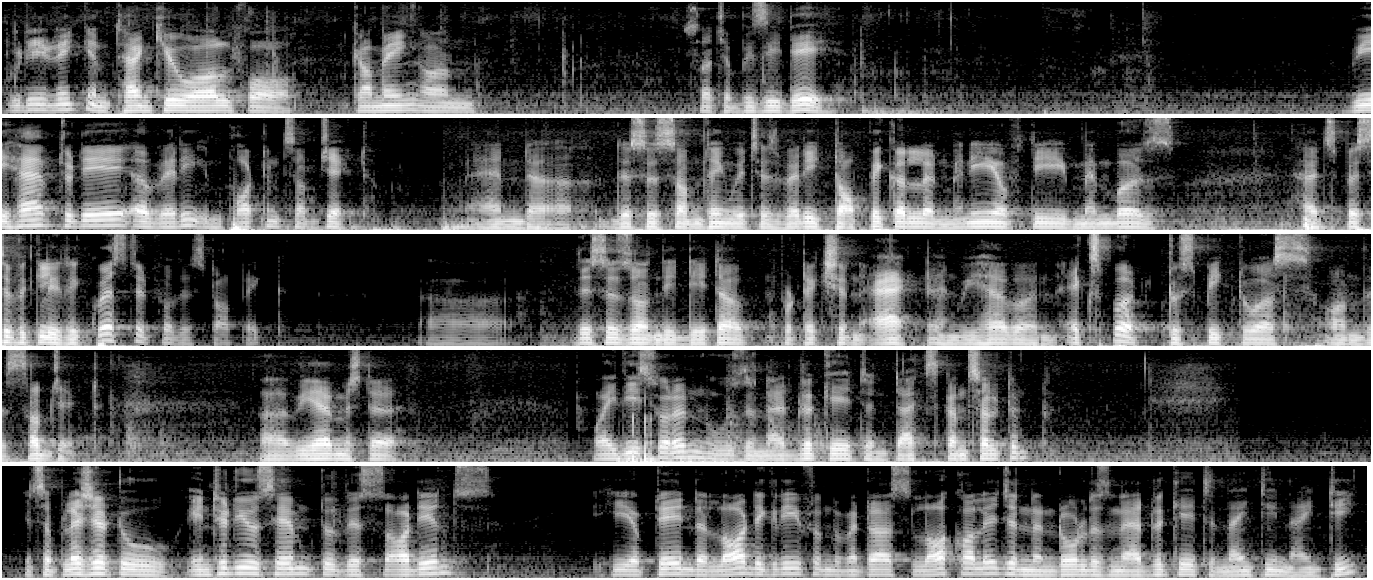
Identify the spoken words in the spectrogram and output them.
Good evening, and thank you all for coming on such a busy day. We have today a very important subject, and uh, this is something which is very topical, and many of the members had specifically requested for this topic. Uh, this is on the Data Protection Act, and we have an expert to speak to us on this subject. Uh, we have Mr. Vaitheeswaran, who is an advocate and tax consultant. It's a pleasure to introduce him to this audience. He obtained a law degree from the Madras Law College and enrolled as an advocate in 1990.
